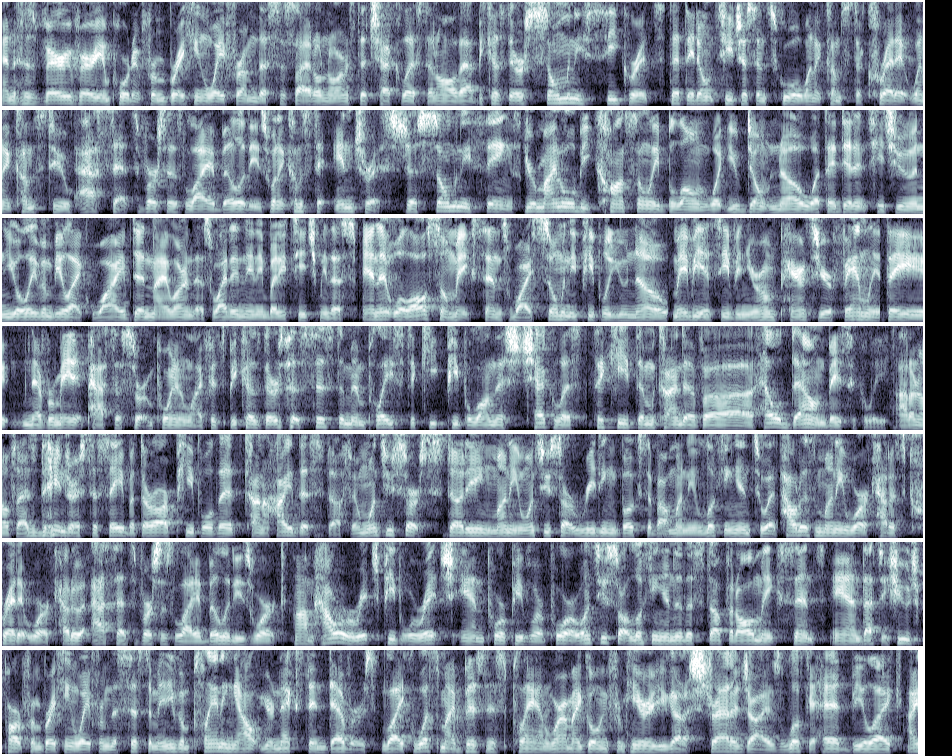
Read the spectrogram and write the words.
and this is very, very important from breaking away from the societal norms, the checklist, and all of that because there are so many secrets that they don't teach us in school when it comes to credit, when it comes to assets versus liabilities, when it comes to interest, just so many things. Your mind will be constantly blown what you don't know, what they didn't teach you, and you'll even be like, why didn't I learn this? Why didn't anybody teach me this? And it will also make sense why so many people you know, maybe it's even your own parents or your family, they never made it past a certain point in life. It's because there's a system in place to keep people on this checklist to keep them kind of uh, uh, held down, basically. I don't know if that's dangerous to say, but there are people that kind of hide this stuff. And once you start studying money, once you start reading books about money, looking into it, how does money work? How does credit work? How do assets versus liabilities work? Um, how are rich people rich and poor people are poor? Once you start looking into this stuff, it all makes sense. And that's a huge part from breaking away from the system and even planning out your next endeavors. Like, what's my business plan? Where am I going from here? You got to strategize, look ahead, be like, I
